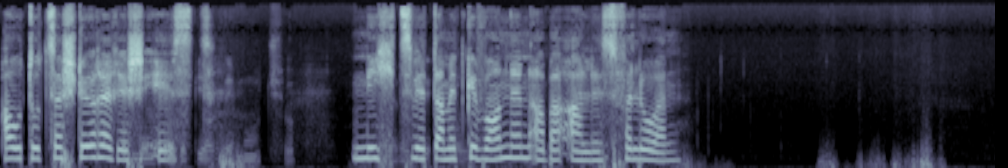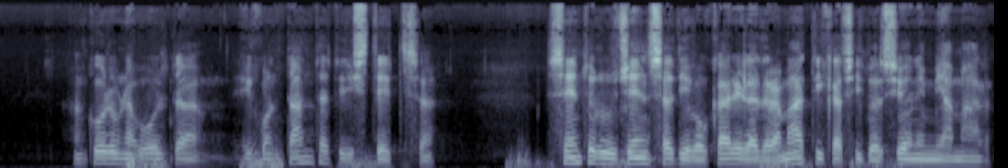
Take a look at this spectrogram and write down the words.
autozerstörerisch ist. Nichts wird damit gewonnen, aber alles verloren. Ancora una volta e con tanta tristezza sento l'urgenza di evocare la drammatica situazione in Myanmar.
